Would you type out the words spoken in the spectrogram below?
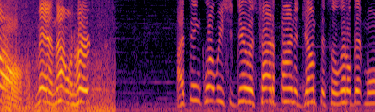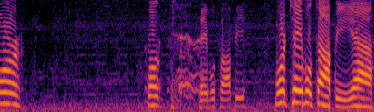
Oh man, that one hurt. I think what we should do is try to find a jump that's a little bit more, well, Tabletopy. more tabletopy. Yeah.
